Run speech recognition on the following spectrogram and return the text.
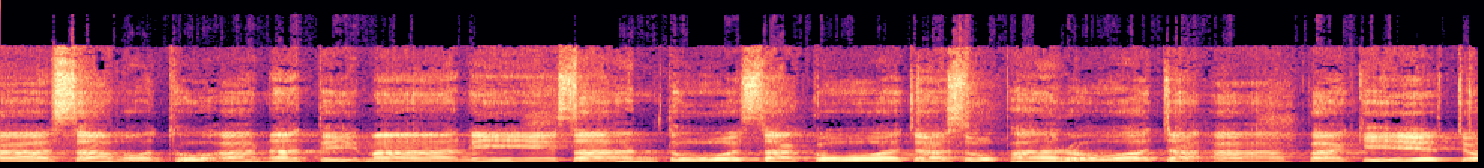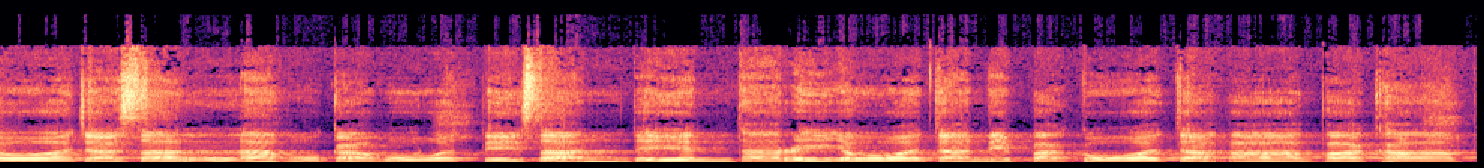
ะสมุทุอนติมานีสันตุสกโกจะสุภโรจะอาปกิจโจจะสัลละหุกวุติสันตินทริโยจะนิปโกจะอาภาคาโพ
